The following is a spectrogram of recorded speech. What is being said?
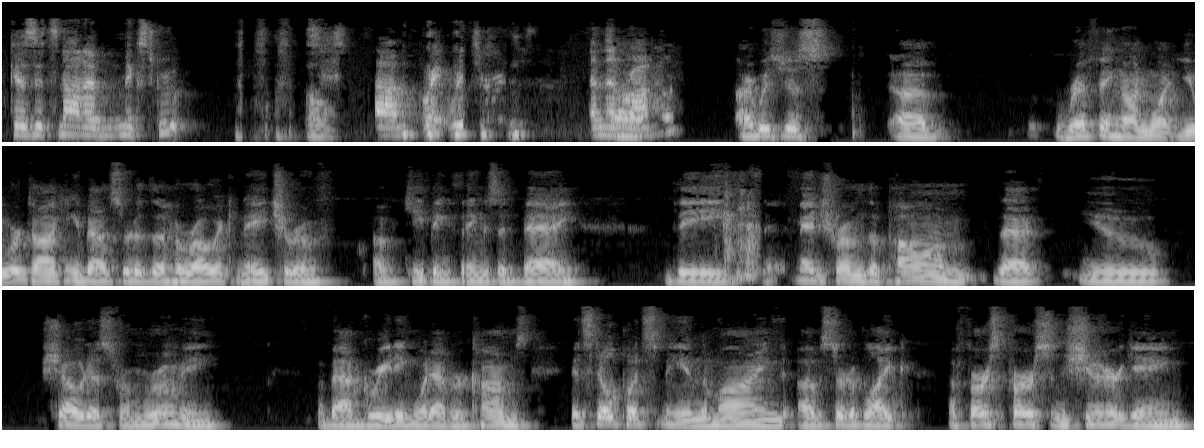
Because it's not a mixed group. Oh. um, right, Richard, and then uh, Robin. I was just uh, riffing on what you were talking about, sort of the heroic nature of of keeping things at bay the image from the poem that you showed us from Rumi about greeting whatever comes, it still puts me in the mind of sort of like a first person shooter game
